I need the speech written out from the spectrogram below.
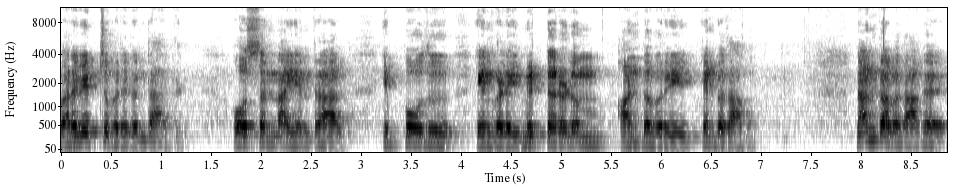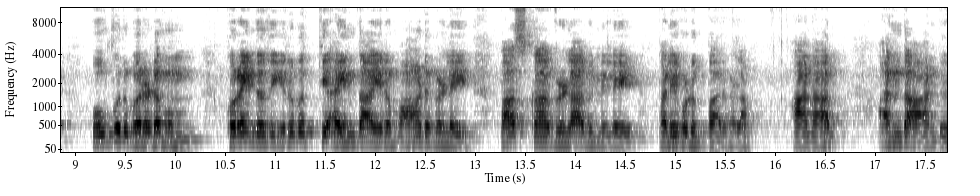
வரவேற்று வருகின்றார்கள். ஓசன்னா என்றால் இப்போது எங்களை மீட்டருளும் ஆண்டவரே என்பதாகும். நான்காவதாக ஒவ்வொரு வருடமும் குறைந்தது இருபத்தி ஐந்தாயிரம் ஆடுகளை பாஸ்கா விழாவினிலே பலி கொடுப்பார்களாம். ஆனால் அந்த ஆண்டு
